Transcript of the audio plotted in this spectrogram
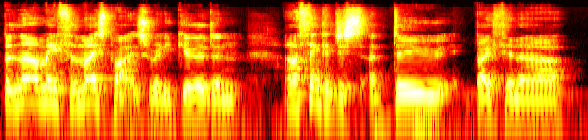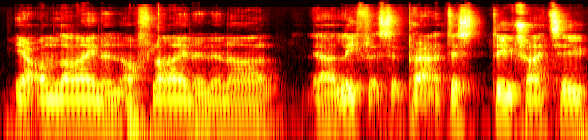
But no, I mean for the most part, it's really good, and and I think I just I do both in our you know, online and offline and in our uh, leaflets that put out. I just do try to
